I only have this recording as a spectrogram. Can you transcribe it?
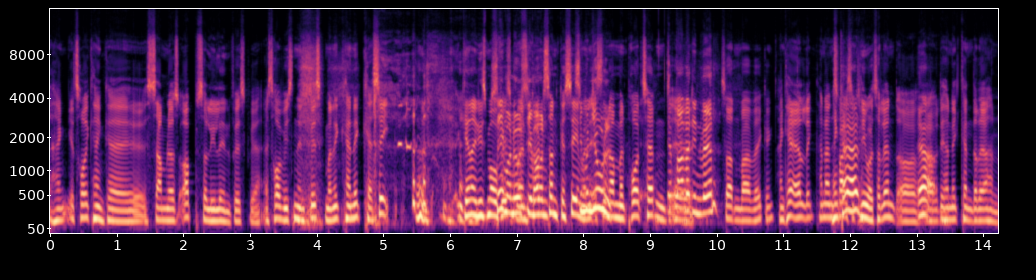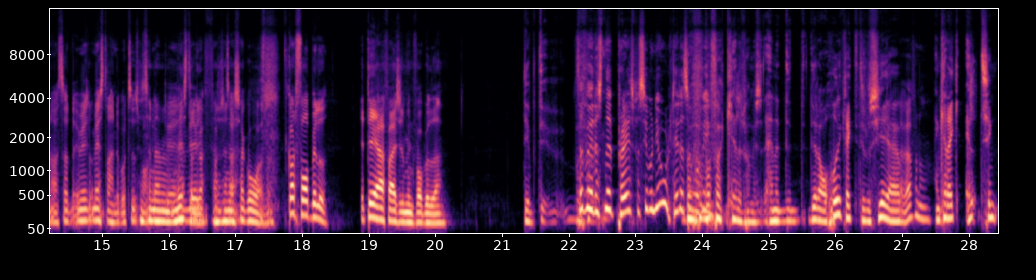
han, jeg tror ikke, han kan øh, samle os op, så lille en fisk vi er. Jeg tror, vi er sådan en fisk, man ikke, han ikke kan se. Kender I de små Se fisk, nu, man Simon. godt sådan kan se, Simon men Juhl. så når man prøver at tage den, Jeg vil bare være din ven. så er den bare væk. Ikke? Han kan alt, ikke? Han er en svejsekniv og talent, og, Ja. og, det han ikke kan, der lærer han, og så mestrer han det på et tidspunkt. Så han er mesterlig. Jeg han er så god, altså. Godt forbillede. Ja, det er faktisk et af mine forbilleder. Det, det, Så bliver det sådan et praise på Simon Juhl. Det er da super hvorfor, fint. hvorfor kalder du ham? Han er, det, det er da overhovedet ikke rigtigt, det du siger. Jeg, Hvad for noget? han kan da ikke alting.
